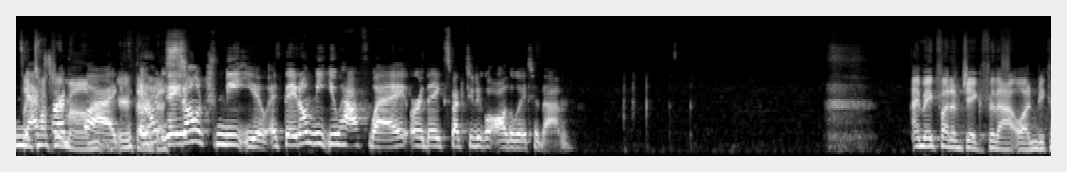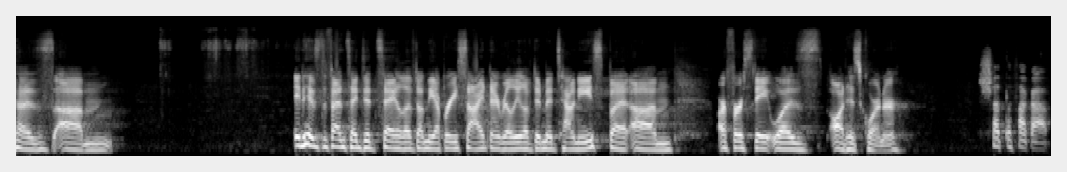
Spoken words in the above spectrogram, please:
like, talk Next to your red mom, flag: your if they don't meet you, if they don't meet you halfway, or they expect you to go all the way to them. I make fun of Jake for that one because um in his defense, I did say I lived on the Upper East Side and I really lived in Midtown East, but um our first date was on his corner. Shut the fuck up.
